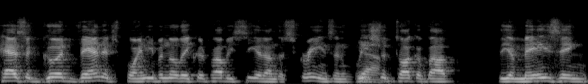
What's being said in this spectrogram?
has a good vantage point, even though they could probably see it on the screens. And we yeah. should talk about the amazing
